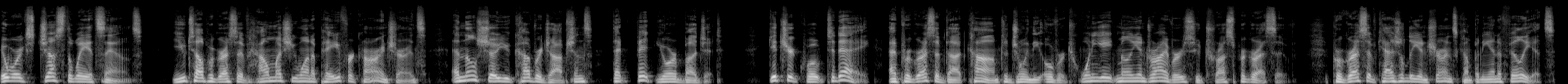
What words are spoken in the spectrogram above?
It works just the way it sounds. You tell Progressive how much you want to pay for car insurance, and they'll show you coverage options that fit your budget. Get your quote today at progressive.com to join the over 28 million drivers who trust Progressive. Progressive Casualty Insurance Company and Affiliates.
